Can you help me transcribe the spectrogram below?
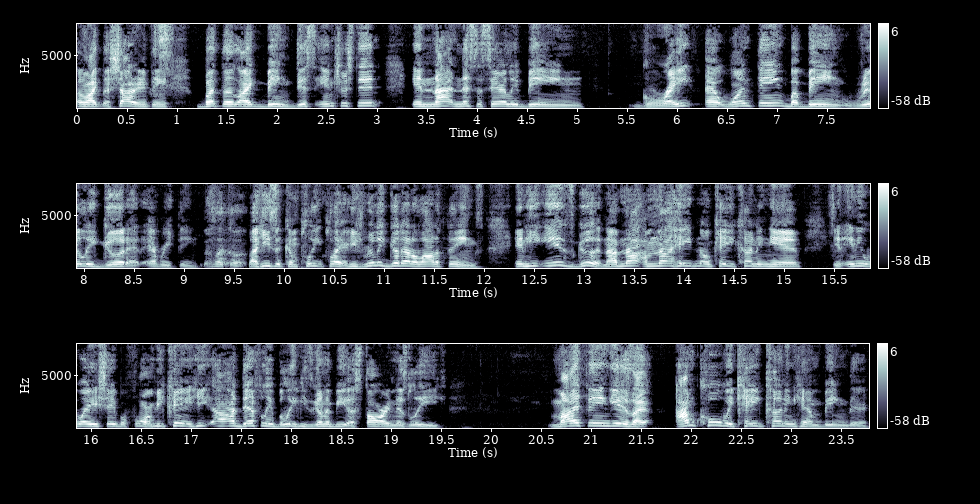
like the shot or anything, but the like being disinterested and not necessarily being great at one thing, but being really good at everything. That's like a like he's a complete player. He's really good at a lot of things, and he is good. And I'm not I'm not hating on Cade Cunningham in any way, shape, or form. He can't. He I definitely believe he's gonna be a star in this league. My thing is like I'm cool with Cade Cunningham being there.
